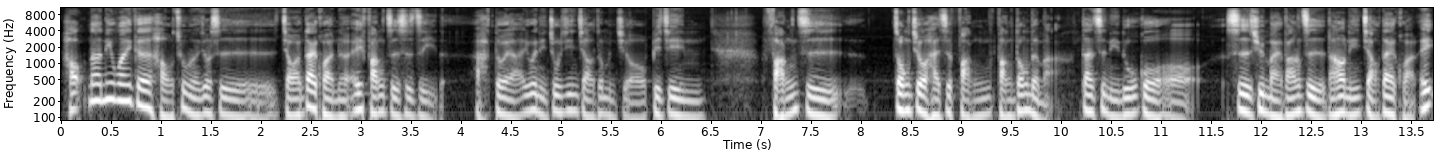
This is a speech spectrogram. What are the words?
好，那另外一个好处呢，就是缴完贷款呢，诶，房子是自己的啊。对啊，因为你租金缴这么久，毕竟房子终究还是房房东的嘛。但是你如果是去买房子，然后你缴贷款，诶，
